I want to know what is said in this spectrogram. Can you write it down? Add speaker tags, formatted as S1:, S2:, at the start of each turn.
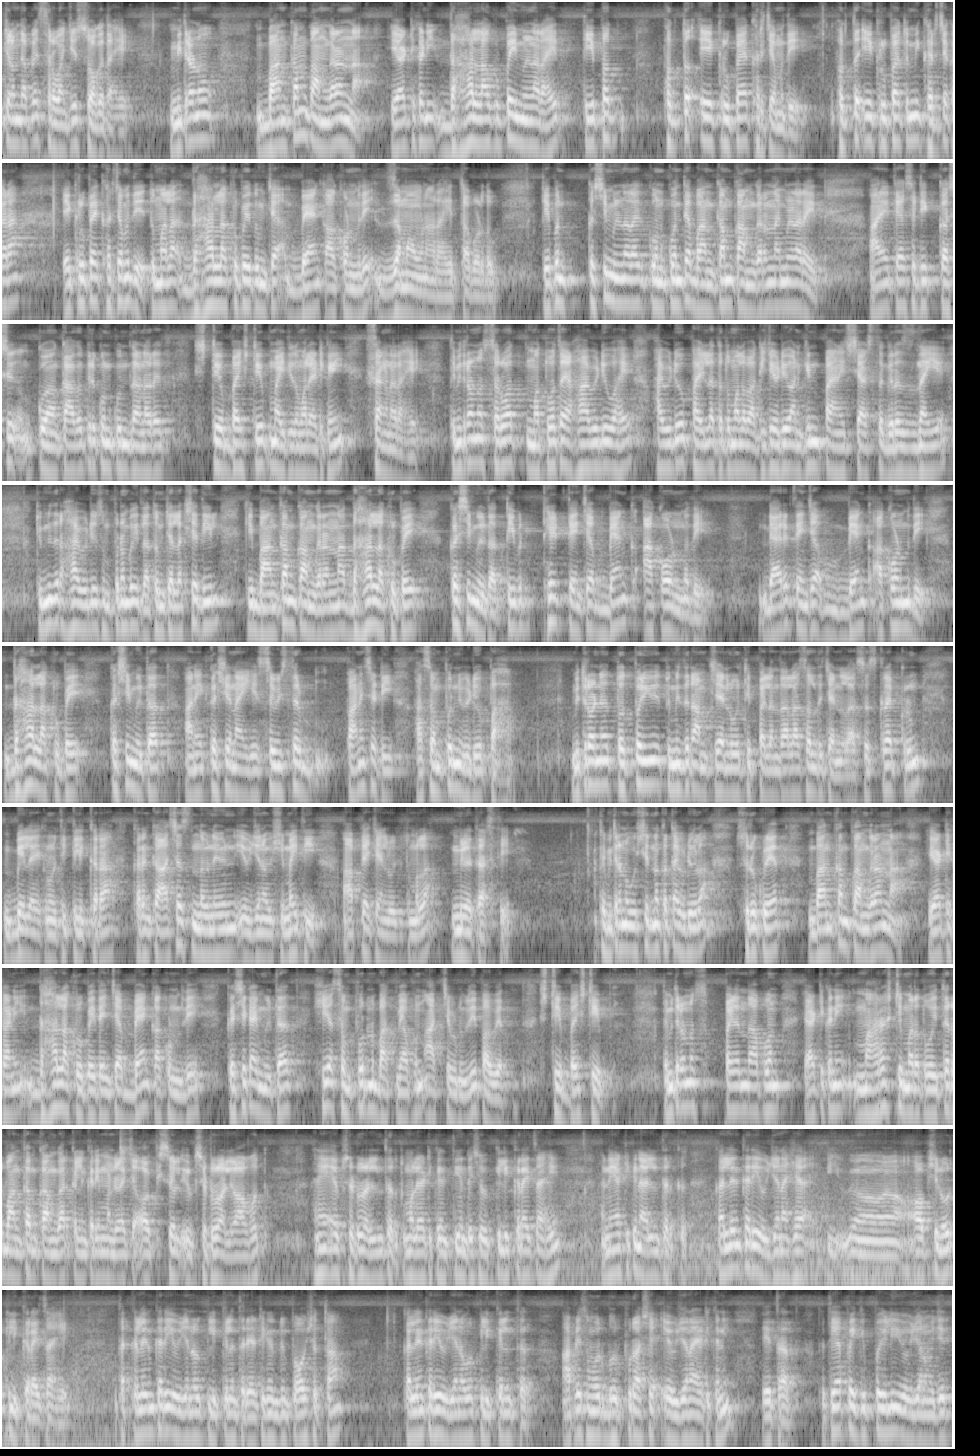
S1: YouTube चॅनलमध्ये आपल्या सर्वांचे स्वागत आहे. मित्रांनो बांधकाम कामगारांना या ठिकाणी दहा लाख रुपये मिळणार आहेत. ते फक्त फक्त एक रुपया खर्चामध्ये फक्त एक रुपया तुम्ही खर्च करा. एक रुपया खर्चामध्ये तुम्हाला दहा लाख रुपये तुमच्या बँक अकाउंटमध्ये जमा होणार आहेत ताबडतोब. ते पण कसे मिळणार आहेत? कोणकोणत्या बांधकाम कामगारांना मिळणार आहेत? आणि त्यासाठी कसे क- कागदपत्रे कोणकोणते लागणार आहेत? स्टेप बाय स्टेप माहिती तुम्हाला या ठिकाणी सांगणार आहे. तर मित्रांनो सर्वात महत्त्वाचा हा व्हिडिओ आहे. हा व्हिडिओ पाहिला तर तुम्हाला बाकीचे व्हिडिओ आणखीन पाहण्याची जास्त गरज नाही आहे तुम्ही जर हा व्हिडिओ संपूर्ण बघितला तुमच्या लक्षात येईल की बांधकाम कामगारांना दहा लाख रुपये कसे मिळतात? ते थेट त्यांच्या बँक अकाउंटमध्ये डायरेक्ट त्यांच्या बँक अकाउंटमध्ये दहा लाख रुपये कसे मिळतात आणि कसे नाही हे सविस्तर पाहण्यासाठी हा संपूर्ण व्हिडिओ पहा. मित्रांनो तत्पूर्वी तुम्ही जर आमच्या चॅनलवरती पहिल्यांदा आला असाल तर चॅनलला सबस्क्राईब करून बेल आयकॉनवरती क्लिक करा कारण का अशाच नवनवीन योजनाविषयी माहिती आपल्या चॅनलवरती तुम्हाला मिळत असते. तर मित्रांनो उशीर न करता व्हिडिओला सुरू करूयात. बांधकाम कामगारांना या ठिकाणी दहा लाख रुपये त्यांच्या बँक अकाउंटमध्ये कसे काय मिळतात ही संपूर्ण बातमी आपण आजच्या व्हिडिओमध्ये पाहूयात. स्टेप बाय स्टेप तर मित्रांनो पहिल्यांदा आपण या ठिकाणी महाराष्ट्र इमारत व इतर बांधकाम कामगार कल्याणकारी मंडळाच्या ऑफिशियल वेबसाईटवर आलेलो आहोत. आणि या वेबसाईटवर आल्यानंतर तुम्हाला या ठिकाणी तीन रेषेवर क्लिक करायचं आहे. आणि या ठिकाणी आल्यानंतर क कल्याणकारी योजना ह्या ऑप्शनवर क्लिक करायचं आहे. आता कल्याणकारी योजनेवर क्लिक केल्यानंतर या ठिकाणी तुम्ही पाहू शकता कल्याणकारी योजनावर क्लिक केल्यानंतर आपल्यासमोर भरपूर अशा योजना या ठिकाणी येतात. तर त्यापैकी पहिली योजना म्हणजे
